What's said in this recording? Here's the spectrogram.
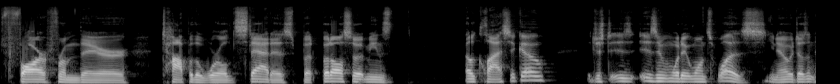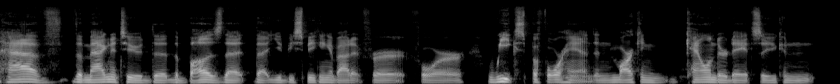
far from their top of the world status, but but also it means El Clasico it just is isn't what it once was. You know, it doesn't have the magnitude, the the buzz that that you'd be speaking about it for for weeks beforehand and marking calendar dates so you can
